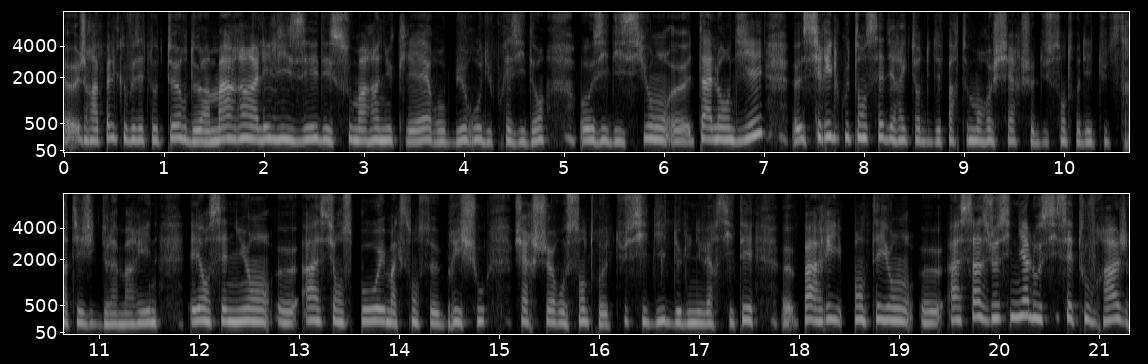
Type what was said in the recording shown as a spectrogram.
Euh, je rappelle que vous êtes l'auteur de Un marin à l'Élysée, des sous-marins nucléaires au bureau du président aux éditions euh, Talendier. Euh, Cyril Coutancet, directeur du département recherche du Centre d'études stratégiques de la marine et enseignant à Sciences Po. Et Maxence Brichoux, chercheur au Centre Thucydide de l'Université Paris-Panthéon-Assas. Je signale aussi cet ouvrage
